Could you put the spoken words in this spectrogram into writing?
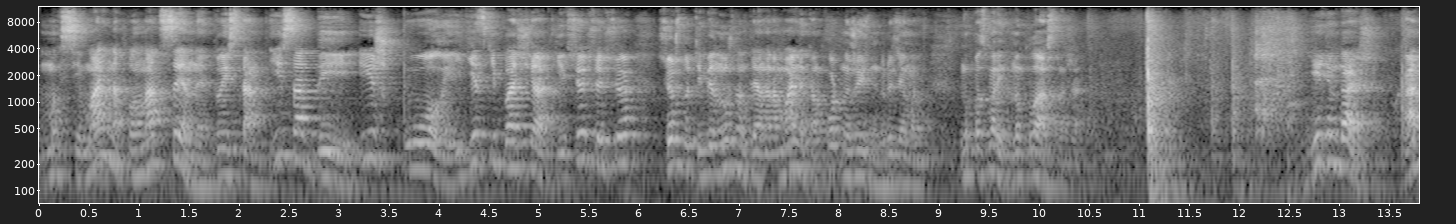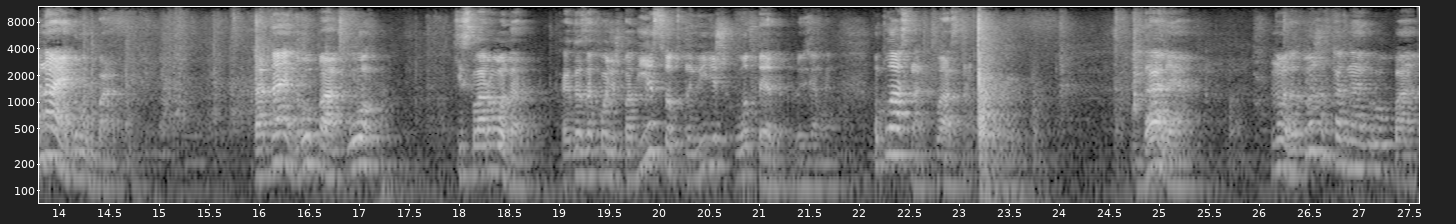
максимально полноценные. То есть там и сады, и школы, и детские площадки, и все-все-все, все, что тебе нужно для нормальной, комфортной жизни, друзья мои. Ну посмотрите, ну классно же. Едем дальше. Входная группа. Входная группа у кислорода. Когда заходишь в подъезд, собственно, видишь вот это, друзья мои. Ну, классно, классно. Далее. Ну, это тоже входная группа.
